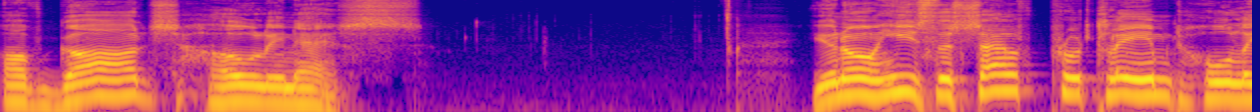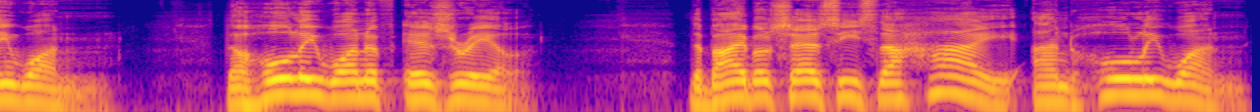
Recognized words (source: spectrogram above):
of God's holiness? You know, He's the self proclaimed Holy One, the Holy One of Israel. The Bible says He's the High and Holy One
